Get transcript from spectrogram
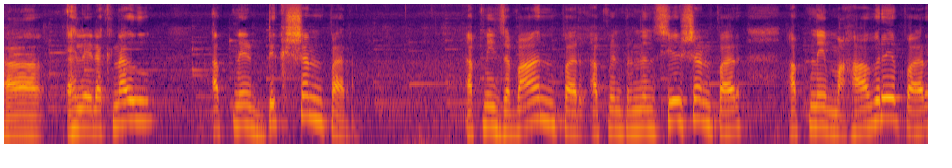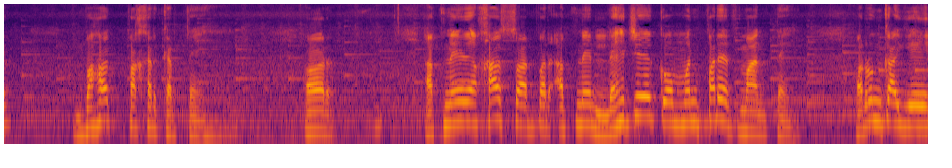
अहल लखनऊ अपने डिक्शन पर, अपनी ज़बान पर, अपने प्रोनंसिएशन पर, अपने मुहावरे पर बहुत फ़ख्र करते हैं और अपने, ख़ास तौर पर अपने लहजे को मुनफरद मानते हैं। और उनका ये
